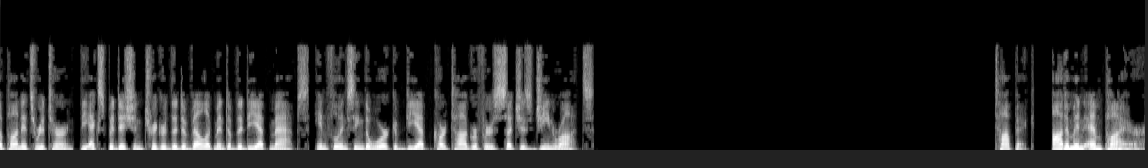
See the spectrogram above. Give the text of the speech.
Upon its return, the expedition triggered the development of the Dieppe maps, influencing the work of Dieppe cartographers such as Jean Rotz. Ottoman Empire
